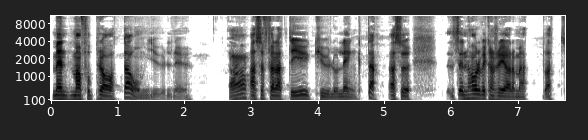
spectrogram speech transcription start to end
Men man får prata om jul nu. Ja, Alltså för att det är ju kul att längta. Alltså, sen har det väl kanske att göra med att, att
